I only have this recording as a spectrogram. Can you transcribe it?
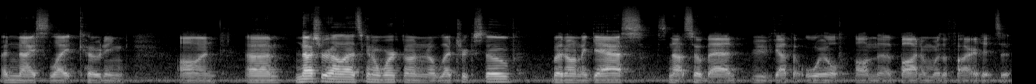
a nice light coating on. Um, not sure how that's gonna work on an electric stove, but on a gas, it's not so bad. You've got the oil on the bottom where the fire hits it.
